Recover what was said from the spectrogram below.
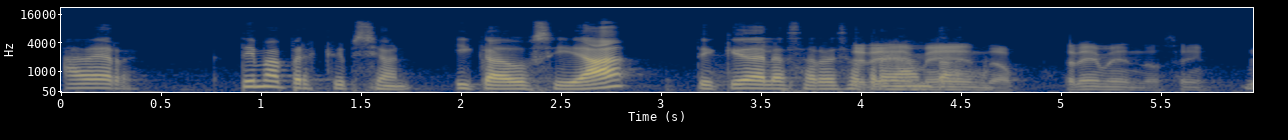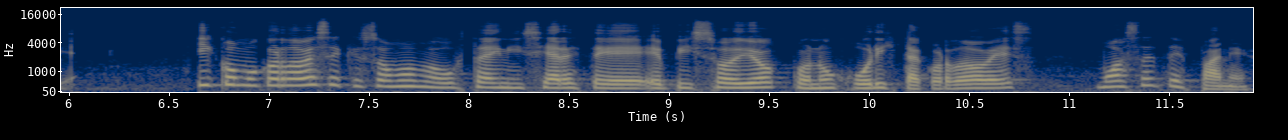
a ver, tema prescripción y caducidad, te queda la cerveza. Tremendo, tremendo, sí. Y como cordobeses que somos, me gusta iniciar este episodio con un jurista cordobés, Moacet Espanes.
